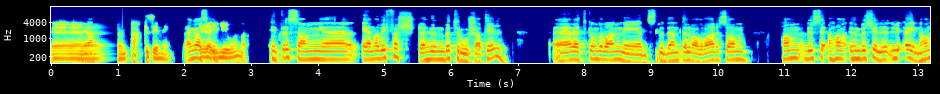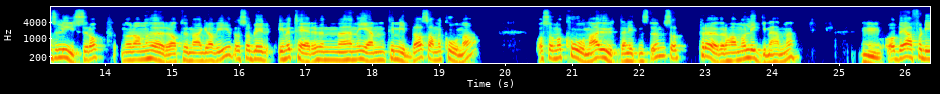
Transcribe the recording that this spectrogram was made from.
eh, Ja. pakkes inn i religion, da. interessant eh, En av de første hun betror seg til eh, Jeg vet ikke om det var en medstudent eller hva det var, som han, du ser, han, hun beskylder, Øynene hans lyser opp når han hører at hun er gravid, og så blir, inviterer hun henne hjem til middag sammen med kona. Og så når kona er ute en liten stund, så prøver han å ligge med henne. Mm. Og det er fordi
